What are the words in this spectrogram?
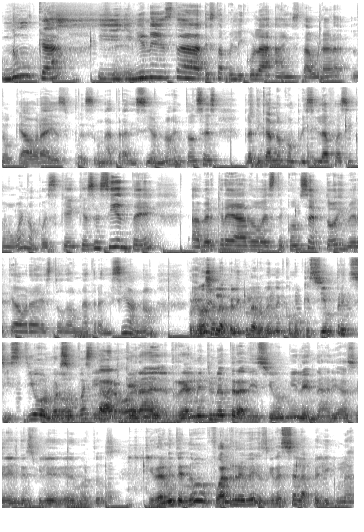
nunca. Y viene esta, esta película a instaurar lo que ahora es pues una tradición, ¿no? Entonces, platicando con Priscila fue así como, bueno, pues, ¿qué, qué se siente haber creado este concepto y ver que ahora es toda una tradición, ¿no? Porque más en la película lo venden como que siempre existió, ¿no? Por supuesto. Claro. Que era realmente una tradición milenaria hacer el desfile de Día de Muertos. Y realmente no, fue al revés. Gracias a la película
